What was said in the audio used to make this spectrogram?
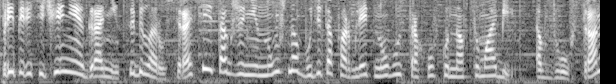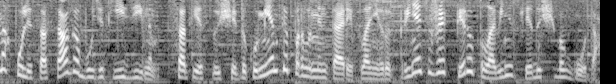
При пересечении границы Беларуси и России также не нужно будет оформлять новую страховку на автомобиль. В двух странах полис ОСАГО будет единым. Соответствующие документы парламентарии планируют принять уже в первой половине следующего года.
